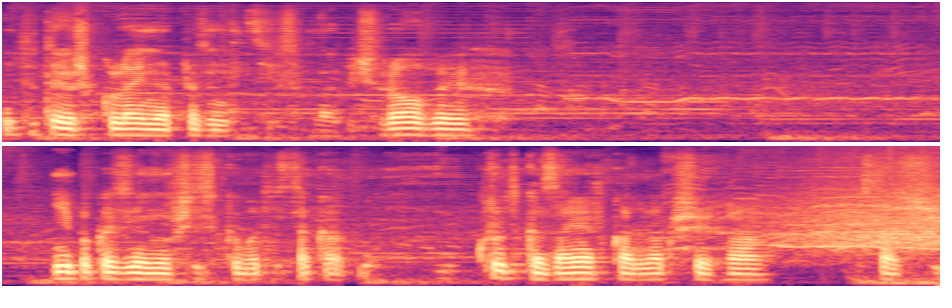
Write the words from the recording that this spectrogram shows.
I tutaj już kolejne prezentacje w salonach wieczorowych. Nie pokazujemy wszystko, bo to jest taka krótka zajawka dla Krzycha w postaci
